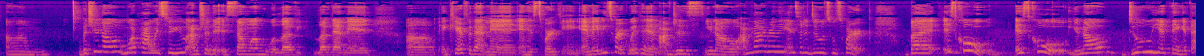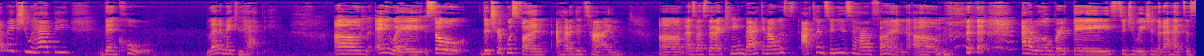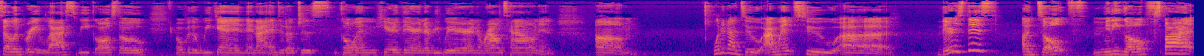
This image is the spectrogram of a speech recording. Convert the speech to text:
Um, but you know, more power to you. I'm sure there is someone who will love love that man um, and care for that man and his twerking and maybe twerk with him. I'm just, you know, I'm not really into the dudes who twerk, but it's cool. It's cool, you know? Do your thing. If that makes you happy, then cool. Let it make you happy. Um, anyway, so the trip was fun. I had a good time. Um, as I said, I came back and I was, I continued to have fun. Um, I had a little birthday situation that I had to celebrate last week also over the weekend and I ended up just going here, there and everywhere and around town and um what did I do? I went to uh there's this adult mini golf spot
